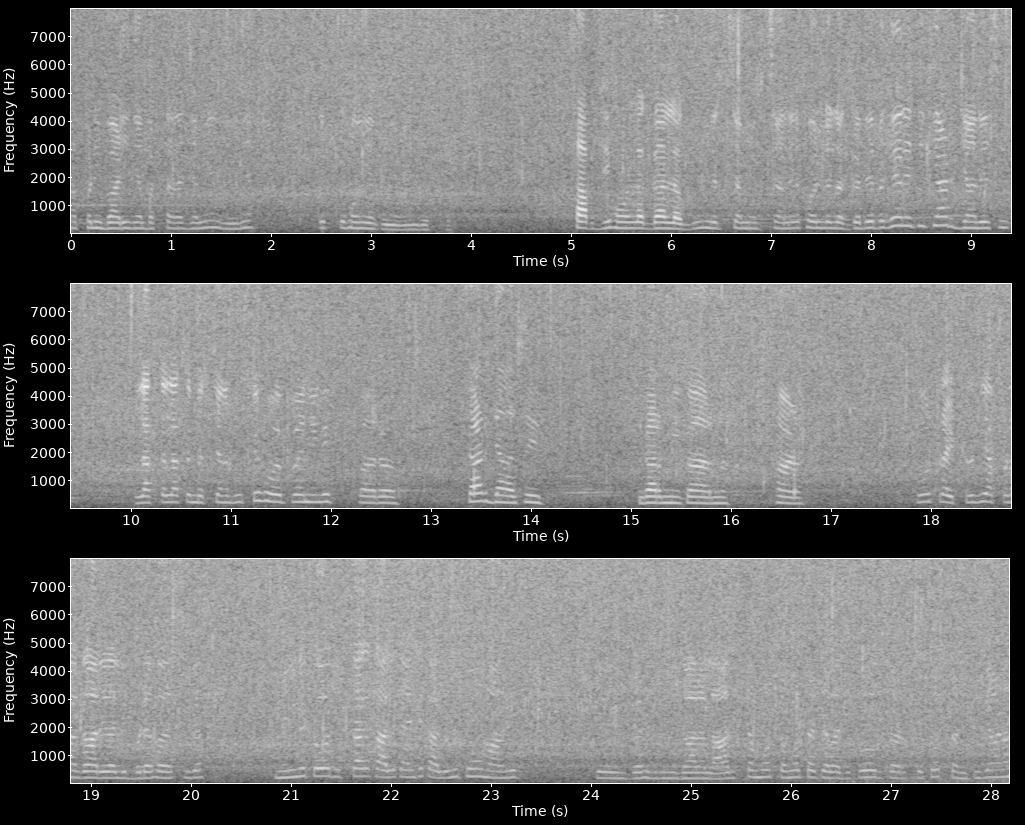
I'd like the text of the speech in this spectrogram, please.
ਆਪਣੀ ਬਾੜੀ ਦੀਆਂ ਬੱਟਾਂ ਦਾ ਜਮੀਆਂ ਹੋਈਆਂ ਇੱਕ ਹੋਈਆਂ ਪਈਆਂ ਨੇ, ਦੇਖੋ। ਸਬਜ਼ੀ ਹੋਣ ਲੱਗਣ ਲੱਗੂ। ਮਿਰਚਾਂ ਮੁਰਚਾਂ ਦੇ ਫੁੱਲ ਲੱਗਦੇ। ਬਥੇਰੇ ਤੀ ਝੜ ਜਾਂਦੇ ਸੀ। ਲੱਕ ਲੱਕ ਮਿਰਚਾਂ ਦੇ ਬੂਟੇ ਹੋਏ ਪਏ ਨੇਗੇ। ਪਰ ਝੜ ਜਾਂਦਾ ਸੀ। ਗਰਮੀ ਕਾਰਨ ਹਲ ਉਹ ਟਰੈਕਟਰ ਵੀ ਆਪਣਾ ਗਾਰੇ ਦਾ ਲਿਬੜਿਆ ਹੋਇਆ ਸੀਗਾ। ਮੀਂਹ ਨੇ ਧੋ ਦਿੱਤਾ ਕੱਲ ਕਹਿੰਦੇ ਕੱਲ ਨੂੰ ਧੋਵਾਂਗੇ। ਤੇ ਵਾਹਿਗੁਰੂ ਨੇ ਗਾਰਾ ਲਾ ਦਿੱਤਾ, ਮੋਟਾ ਮੋਟਾ ਚਲਾ ਜੀ ਭੋਗ ਕਰਕੇ ਧੋਤਣ ਨਹੀਂ ਜਾਣਾ।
